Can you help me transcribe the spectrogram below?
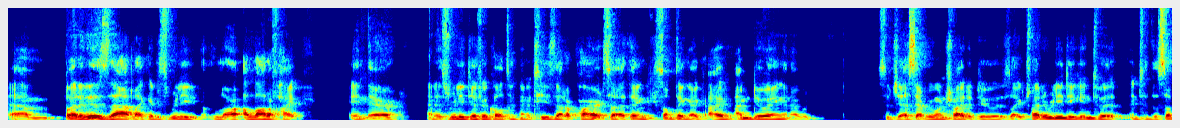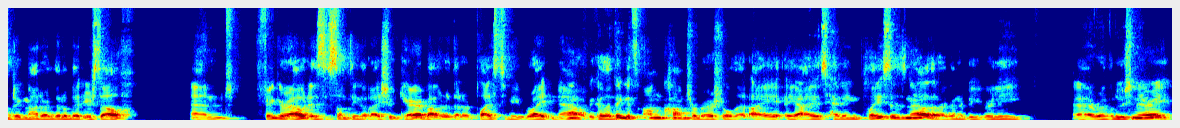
Um, but it is that like it's really a lot of hype in there and it's really difficult to kind of tease that apart. So I think something like I, am doing, and I would suggest everyone try to do, is like try to really dig into it, into the subject matter a little bit yourself, and figure out is this something that I should care about or that applies to me right now? Because I think it's uncontroversial that AI is heading places now that are going to be really uh, revolutionary,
